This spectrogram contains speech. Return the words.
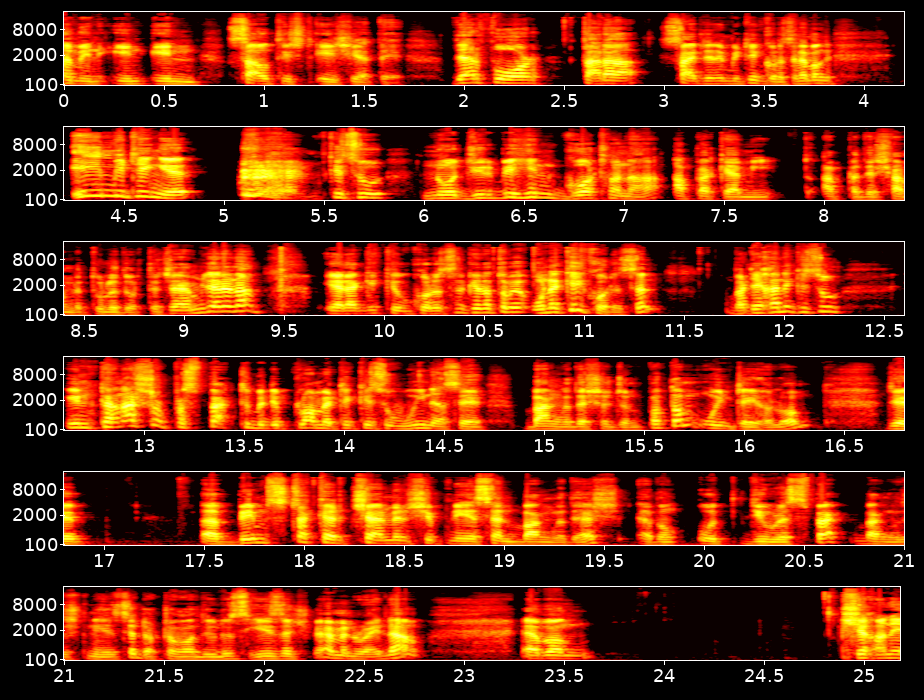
I mean in in south east এশিয়াতে দেয়ারপর তারা সাইডে মিটিং করেছেন। এবং এই মিটিং এর কিছু নজিরবিহীন ঘটনা আপনাকে আমি আপনাদের সামনে তুলে ধরতে চাই। আমি জানি না এর আগে কেউ করেছেন কিনা, তবে অনেকেই করেছেন। বাট এখানে কিছু ইন্টারন্যাশনাল পার্সপেক্টিভে ডিপ্লোমেটিক কিছু উইন আছে বাংলাদেশের জন্য। প্রথম উইনটাই হলো যে বিমস্টাকের চেয়ারম্যানশিপ নিয়েছেন বাংলাদেশ এবং উইথ ডিউ রেসপেক্ট বাংলাদেশ নিয়েছে। Doctor Mohammad Yunus he is a chairman right now এবং সেখানে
